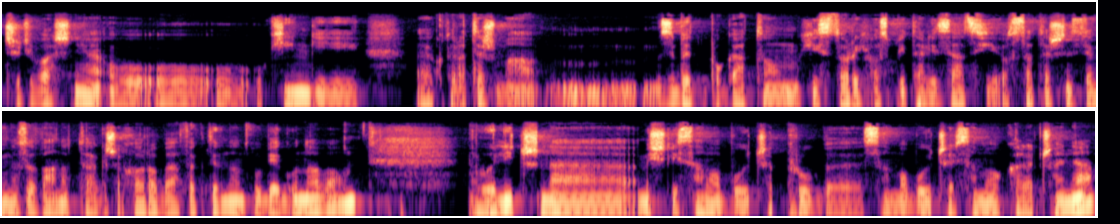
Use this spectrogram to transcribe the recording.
czyli właśnie u, u, u Kingi, e, która też ma zbyt bogatą historię hospitalizacji, ostatecznie zdiagnozowano także chorobę afektywną dwubiegunową. Były liczne myśli samobójcze, próby samobójczej samookaleczenia.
